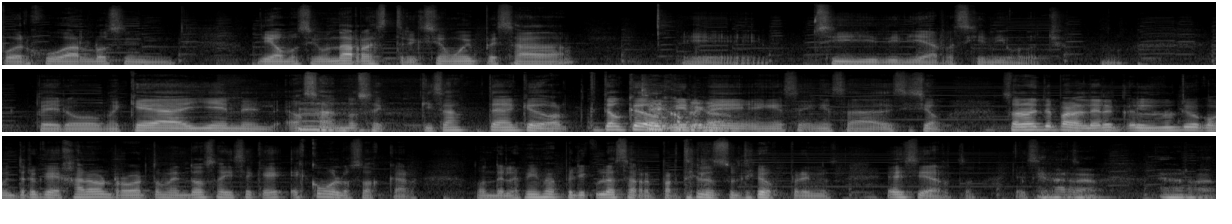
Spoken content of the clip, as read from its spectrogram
poder jugarlo sin digamos, sin una restricción muy pesada, eh, sí diría Resident Evil 8. Pero me queda ahí en el. O sea, no mm. sé, quizás tengan que tengo que dormirme en, ese, en esa decisión. Solamente para leer el, último comentario que dejaron, Roberto Mendoza dice que es como los Oscars, donde las mismas películas se reparten los últimos premios. Es cierto. Es, verdad, es verdad.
